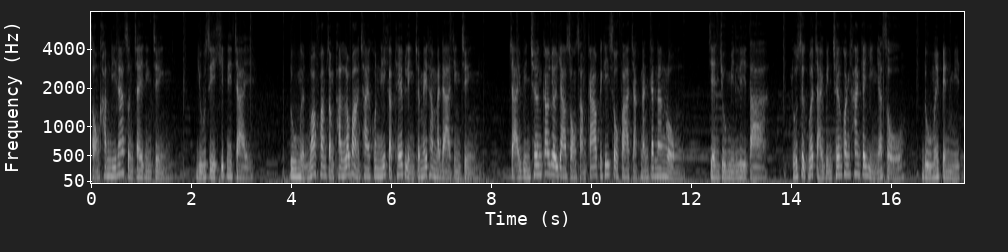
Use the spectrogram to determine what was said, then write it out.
สองคำนี้น่าสนใจจริงๆ ยูซีคิดในใจ ดูเหมือนว่าความสัมพันธ์ระหว่างชายคนนี้กับเทพหลิงจะไม่ธรรมดาจริงๆ จ่ายวินเชิงก้าวยาวๆสองสามก้าวไปที่โซฟาจากนั้นก็นั่งลง เจียนยูมินลีตา รู้สึกว่าจ่ายวินเชิงค่อนข้างจะหยิ่งยโส ดูไม่เป็นมิตร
